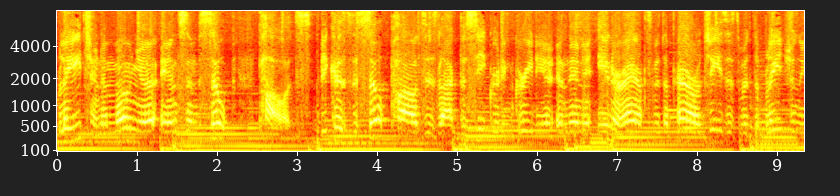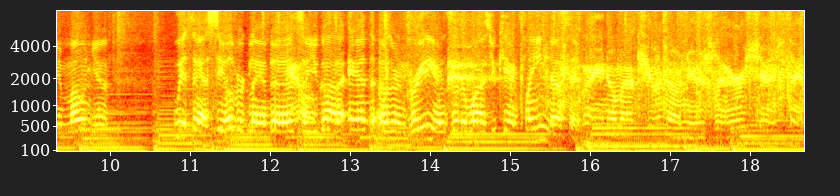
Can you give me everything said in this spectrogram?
bleach and ammonia and some soap pods. Because the soap pods is like the secret ingredient and then it interacts with the power of Jesus with the bleach and the ammonia with that silver, gland Glenda. So you gotta add the other ingredients, otherwise you can't clean nothing. Well, you know, my QAnon newsletter says that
